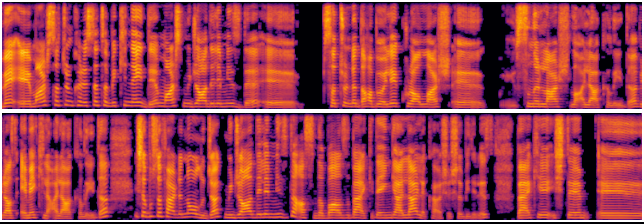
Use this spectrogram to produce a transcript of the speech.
Ve e, Mars Satürn karesi tabii ki neydi? Mars mücadelemizdi. E, Satürn'de daha böyle kurallar, e, sınırlarla alakalıydı. Biraz emekle alakalıydı. İşte bu sefer de ne olacak? Mücadelemizde aslında bazı belki de engellerle karşılaşabiliriz. Belki işte e,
